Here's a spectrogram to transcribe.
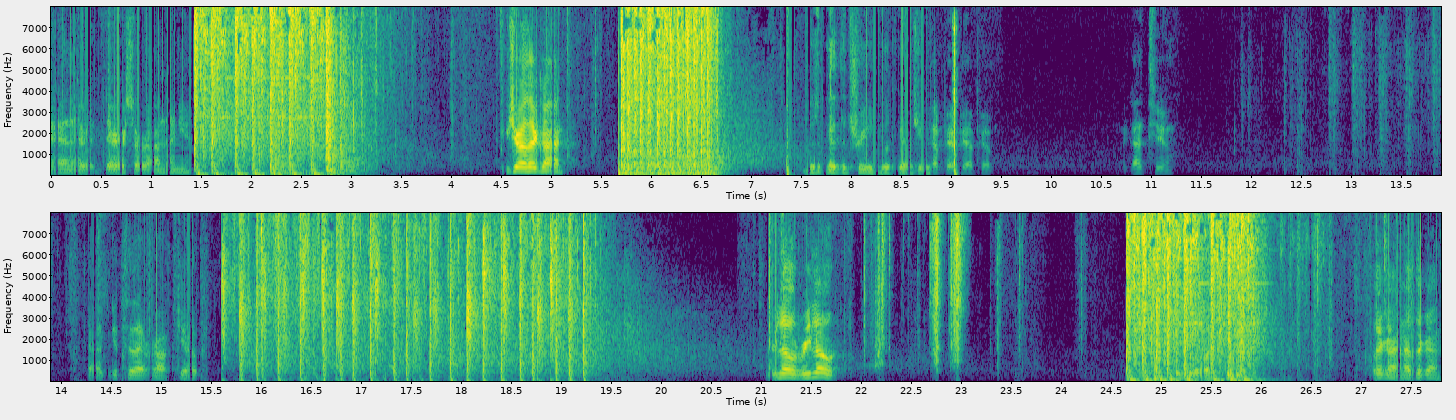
Yeah, they're they're surrounding you. Use your other gun. There's a guy at the tree Look at you. Yep, yep, yep, yep. I got two. Yeah, get to that rock. Yep. Reload, reload. There's no last two. Other gun, other gun.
